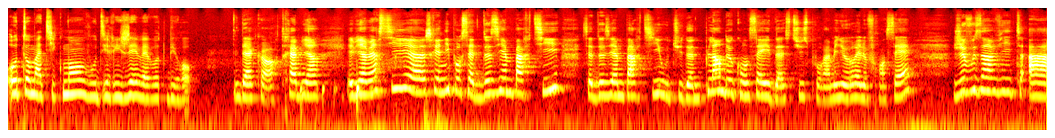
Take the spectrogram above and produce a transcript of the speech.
automatiquement vous diriger vers votre bureau. D'accord, très bien. Eh bien, merci euh, Shreni pour cette deuxième partie, cette deuxième partie où tu donnes plein de conseils et d'astuces pour améliorer le français. Je vous invite à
